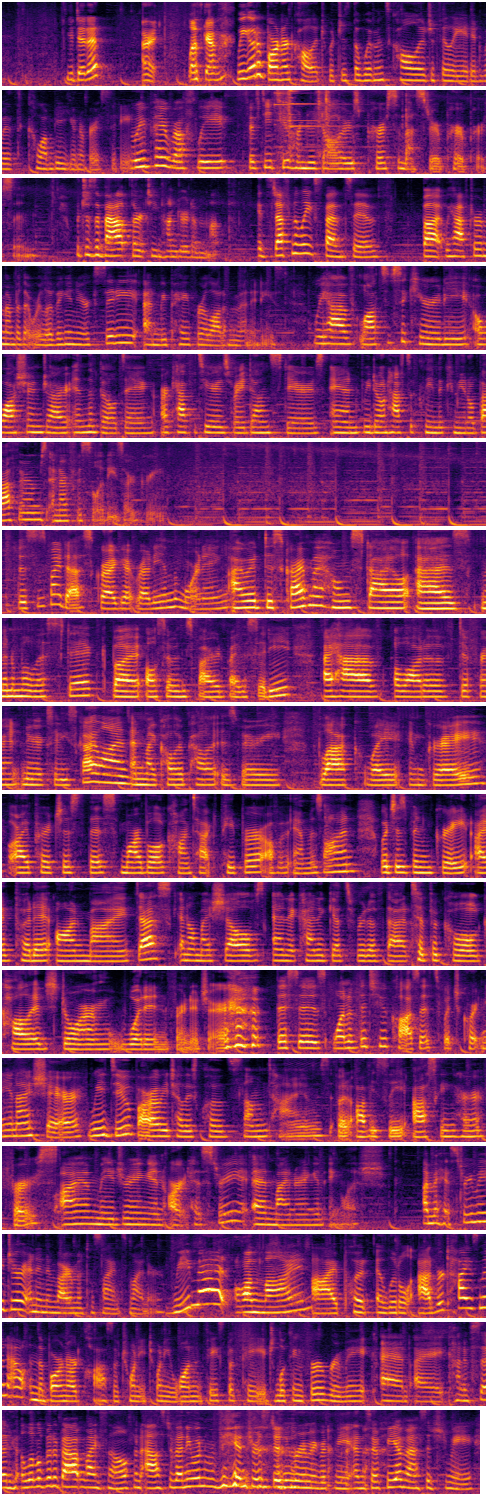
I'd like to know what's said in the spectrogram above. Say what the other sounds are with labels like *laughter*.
You did it? All right, let's go. We go to Barnard College, which is the women's college affiliated with Columbia University, We pay roughly $5,200 per semester per person. Which is about 1300 a month. It's definitely expensive, but we have to remember that we're living in New York City and we pay for a lot of amenities. We have lots of security, a washer and dryer in the building, our cafeteria is right downstairs, and we don't have to clean the communal bathrooms, and our facilities are great. This is my desk where I get ready in the morning. I would describe my home style as minimalistic, but also inspired by the city. I have a lot of different New York City skylines, and my color palette is very black, white, and gray. I purchased this marble contact paper off of Amazon, which has been great. I put it on my desk and on my shelves, and it kind of gets rid of that typical college dorm wooden furniture. *laughs* this is one of the two closets which Courtney and I share. We do borrow each other's clothes sometimes, but obviously asking her first. I am majoring in art history and minoring in English. I'm a history major and an environmental science minor. We met online. I put a little advertisement out in the Barnard class of 2021 Facebook page looking for a roommate, and I kind of said a little bit about myself and asked if anyone would be *laughs* interested in rooming with me, and Sofia messaged me.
